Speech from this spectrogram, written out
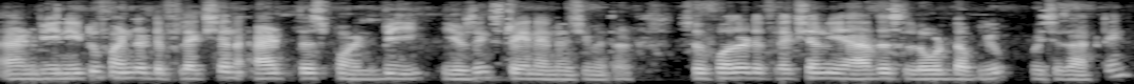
and we need to find the deflection at this point B using strain energy method. So for the deflection, we have this load W which is acting.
